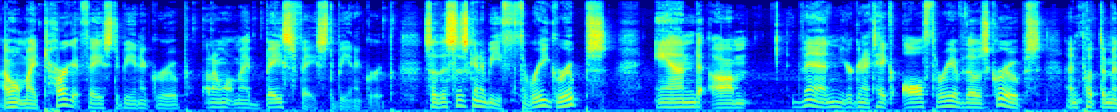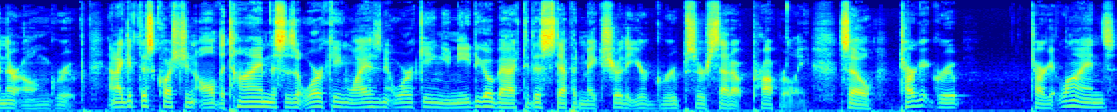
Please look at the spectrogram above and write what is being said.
I want my target face to be in a group, and I want my base face to be in a group. So this is going to be three groups, and um, then you're going to take all three of those groups and put them in their own group. And I get this question all the time. This isn't working. Why isn't it working? You need to go back to this step and make sure that your groups are set up properly. So target group, target lines,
